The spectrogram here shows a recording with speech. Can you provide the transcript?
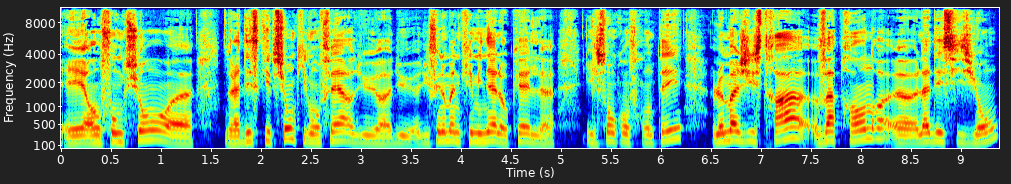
et en fonction euh, de la description qu'ils vont faire du, euh, du, phénomène criminel auquel euh, ils sont confrontés, le magistrat va prendre la décision,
